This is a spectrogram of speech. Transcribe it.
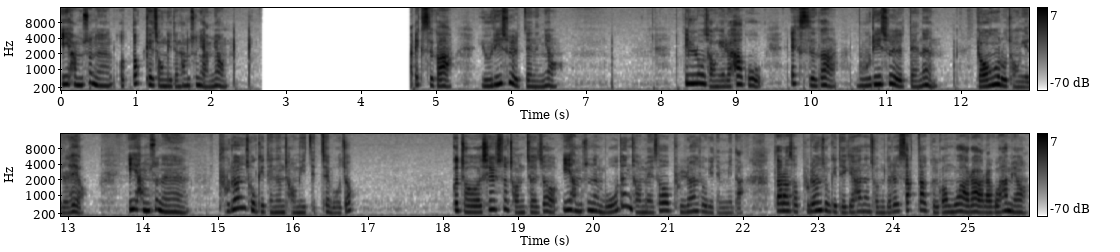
이 함수는 어떻게 정의된 함수냐면 x가 유리수일 때는요. 1로 정의를 하고 x가 무리수일 때는 0으로 정의를 해요. 이 함수는 불연속이 되는 점이 대체 뭐죠? 그쵸 실수 전체죠. 이 함수는 모든 점에서 불연속이 됩니다. 따라서 불연속이 되게 하는 점들을 싹 다 긁어 모아라 라고 하면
